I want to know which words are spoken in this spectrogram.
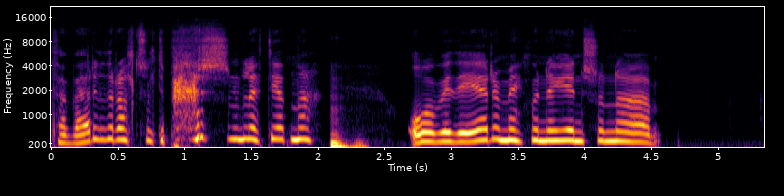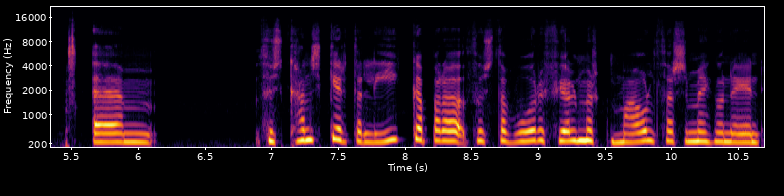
það verður allt svolítið persónulegt hérna. Mm og við erum einhvern veginn svona, um, þú veist, kannski er þetta líka bara, þú veist, það voru fjölmörk mál þar sem einhvern veginn,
